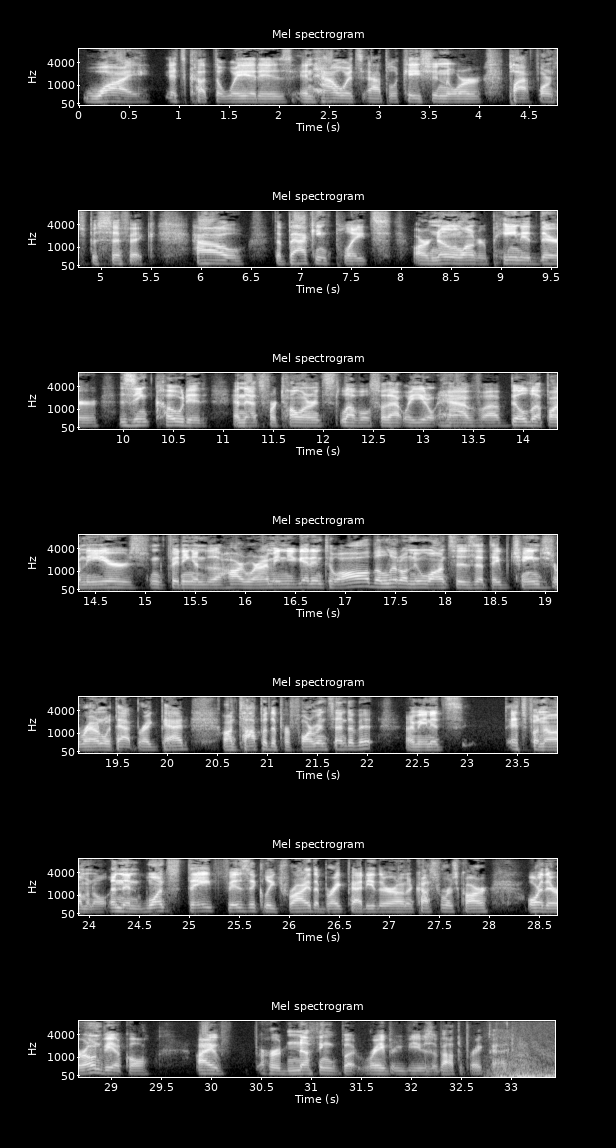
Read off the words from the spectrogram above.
why it's cut the way it is and how it's application or platform specific, how the backing plates are no longer painted, they're zinc coated, and that's for tolerance level. So that way you don't have uh, buildup on the ears and fitting into the hardware. I mean, you get into all the little nuances that they've changed around with that brake pad on top of the performance end of it. I mean, it's it's phenomenal. And then once they physically try the brake pad either on a customer's car or their own vehicle, I've heard nothing but rave reviews about the brake pad.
